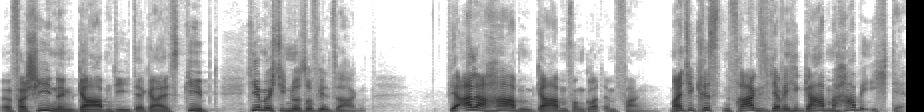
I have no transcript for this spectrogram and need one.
äh, verschiedenen Gaben, die der Geist gibt. Hier möchte ich nur so viel sagen. Wir alle haben Gaben von Gott empfangen. Manche Christen fragen sich ja, welche Gaben habe ich denn?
